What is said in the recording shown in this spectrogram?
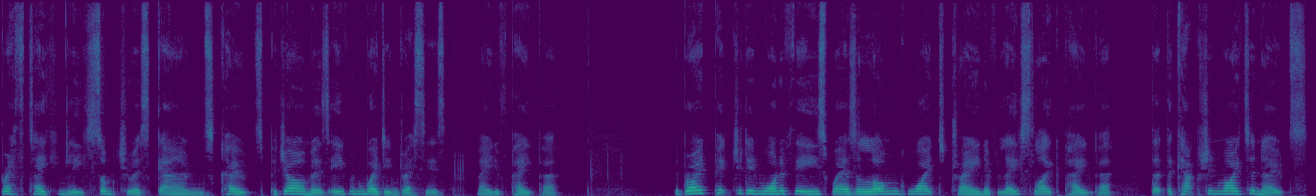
breathtakingly sumptuous gowns, coats, pyjamas, even wedding dresses made of paper. The bride pictured in one of these wears a long white train of lace like paper that the caption writer notes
